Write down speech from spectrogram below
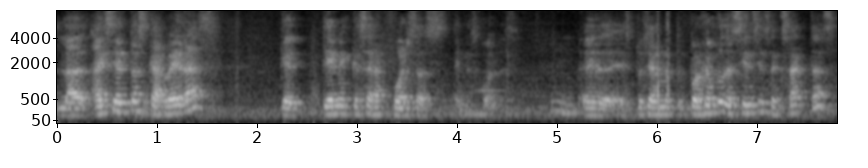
la- hay ciertas carreras que tienen que ser a fuerzas en escuelas. Eh, especialmente, por ejemplo, de ciencias exactas,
